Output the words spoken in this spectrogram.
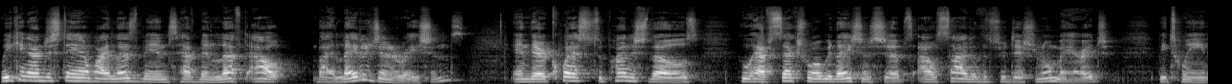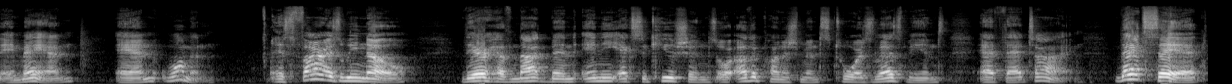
we can understand why lesbians have been left out by later generations in their quest to punish those who have sexual relationships outside of the traditional marriage between a man and woman. As far as we know, there have not been any executions or other punishments towards lesbians at that time. That said,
